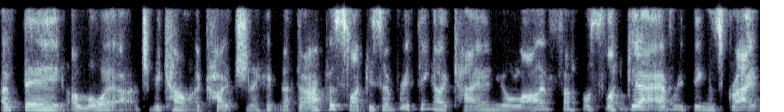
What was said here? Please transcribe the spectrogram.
of being a lawyer to become a coach and a hypnotherapist. Like, is everything okay in your life? And I was like, yeah, everything's great.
